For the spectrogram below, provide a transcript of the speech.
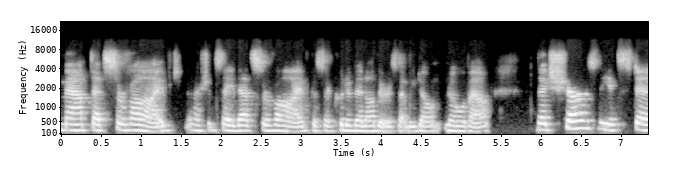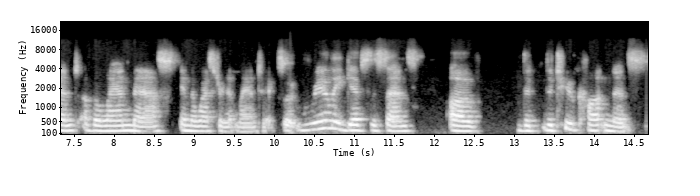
map that survived, and I should say that survived because there could have been others that we don't know about, that shows the extent of the landmass in the Western Atlantic. So it really gives the sense of the, the two continents,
